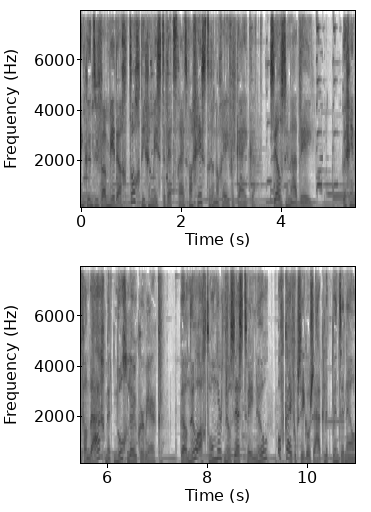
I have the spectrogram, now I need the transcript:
En kunt u vanmiddag toch die gemiste wedstrijd van gisteren nog even kijken. Zelfs in HD. Begin vandaag met nog leuker werken. Bel 0800 0620 of kijk op ziggozakelijk.nl.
